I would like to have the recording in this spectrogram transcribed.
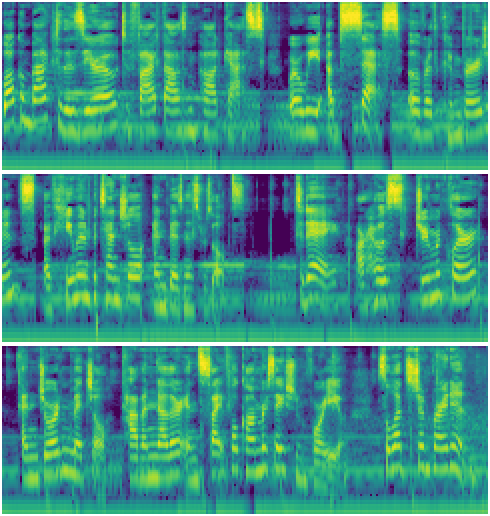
welcome back to the Zero to 5,000 podcast, where we obsess over the convergence of human potential and business results. Today, our hosts Drew McClure and Jordan Mitchell have another insightful conversation for you. So let's jump right in.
